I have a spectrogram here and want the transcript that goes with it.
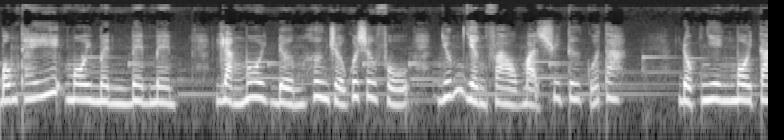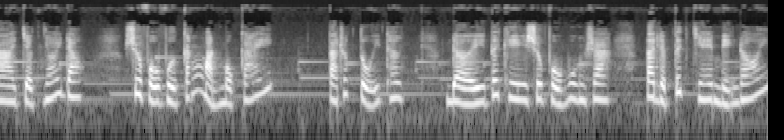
Bỗng thấy môi mình mềm mềm, làn môi đượm hương rượu của sư phụ nhúm dần vào mà suy tư của ta. Đột nhiên môi ta chợt nhói đau, sư phụ vừa cắn mạnh một cái. Ta rất tủi thân, đợi tới khi sư phụ buông ra, ta lập tức che miệng nói.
